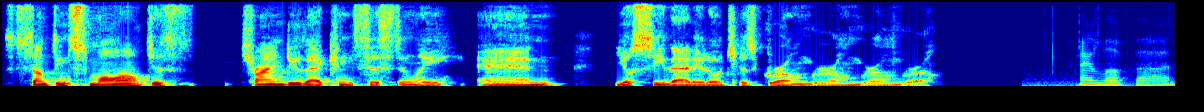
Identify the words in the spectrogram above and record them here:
something small, just try and do that consistently, and you'll see that it'll just grow and grow and grow and grow. I love that.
